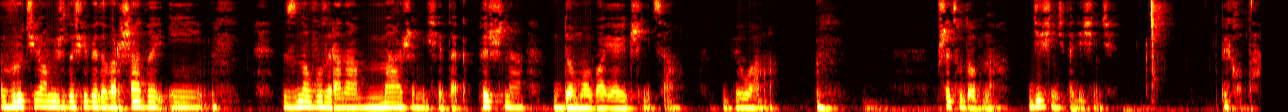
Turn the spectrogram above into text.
Wróciłam już do siebie do Warszawy i znowu z rana marzy mi się tak pyszna domowa jajecznica. Była przecudowna. 10 na 10. Pychota.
